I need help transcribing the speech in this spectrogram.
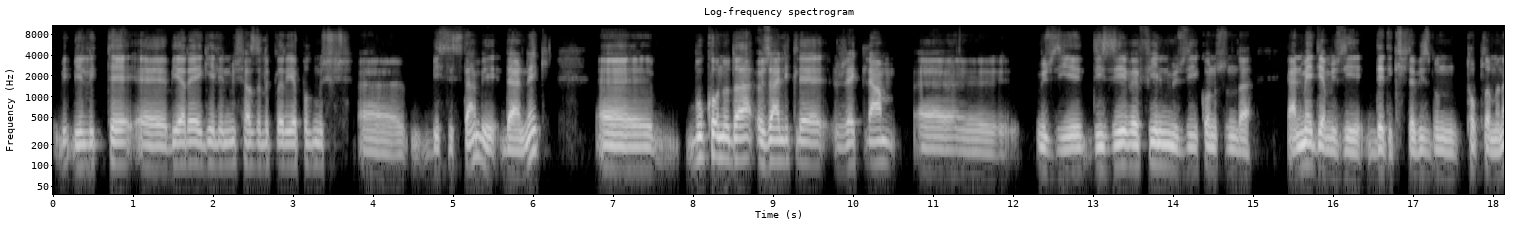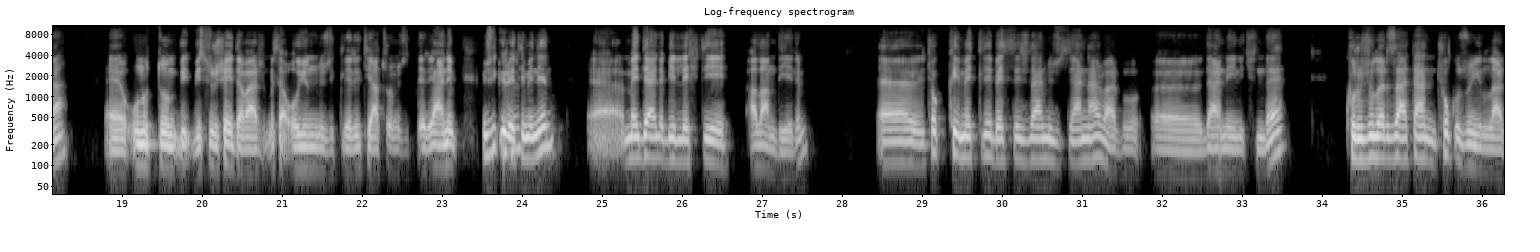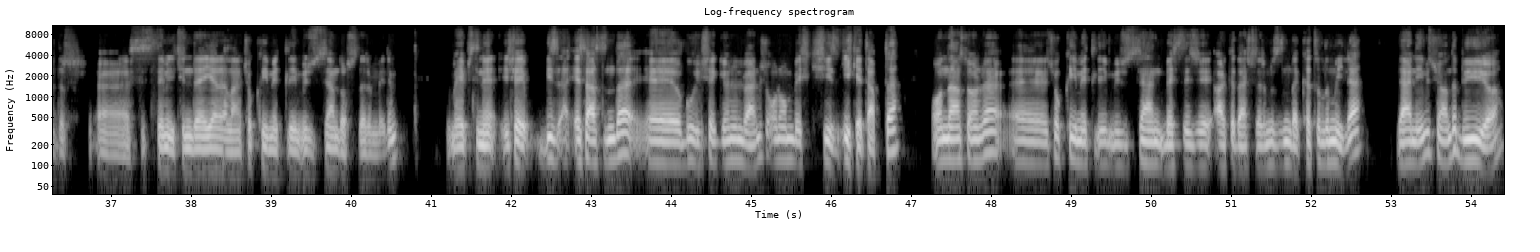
bir- birlikte e, bir araya gelinmiş hazırlıkları yapılmış e, bir sistem bir dernek. E, bu konuda özellikle reklam e, müziği, dizi ve film müziği konusunda yani medya müziği dedik işte biz bunun toplamına. E, unuttuğum bir, bir sürü şey de var. Mesela oyun müzikleri, tiyatro müzikleri. Yani müzik Hı hı. üretiminin e, medya ile birleştiği alan diyelim. E, çok kıymetli besteciler, müzisyenler var bu e, derneğin içinde. Kurucuları zaten çok uzun yıllardır e, sistemin içinde yer alan çok kıymetli müzisyen dostlarım benim. Hepsini şey biz esasında e, bu işe gönül vermiş 10-15 kişiyiz ilk etapta. Ondan sonra e, çok kıymetli müzisyen, besteci arkadaşlarımızın da katılımıyla derneğimiz şu anda büyüyor.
